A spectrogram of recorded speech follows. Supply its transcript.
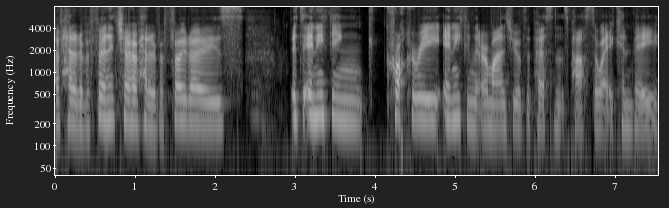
I've had it over furniture, I've had it over photos. It's anything, crockery, anything that reminds you of the person that's passed away can be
